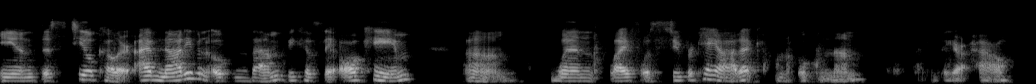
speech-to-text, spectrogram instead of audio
and this teal color. I have not even opened them because they all came um, when life was super chaotic. I'm gonna open them. I can figure out how.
